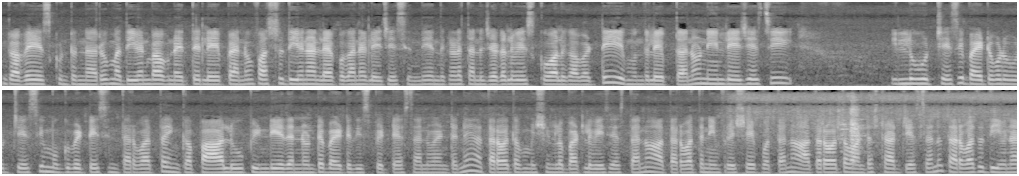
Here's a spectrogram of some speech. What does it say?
ఇంకా అవే వేసుకుంటున్నారు. మా దీవెన్ బాబుని అయితే లేపాను. ఫస్ట్ దీవెన లేపగానే లేచేసింది. ఎందుకంటే తను జడలు వేసుకోవాలి కాబట్టి ముందు లేపుతాను. నేను లేచేసి ఇల్లు ఊడ్చేసి బయట కూడా ఊడ్చేసి ముగ్గు పెట్టేసిన తర్వాత ఇంకా పాలు పిండి ఏదైనా ఉంటే బయట తీసి పెట్టేస్తాను వెంటనే. ఆ తర్వాత మిషన్లో బట్టలు వేసేస్తాను. ఆ తర్వాత నేను ఫ్రెష్ అయిపోతాను. ఆ తర్వాత వంట స్టార్ట్ చేస్తాను. తర్వాత దీవెన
